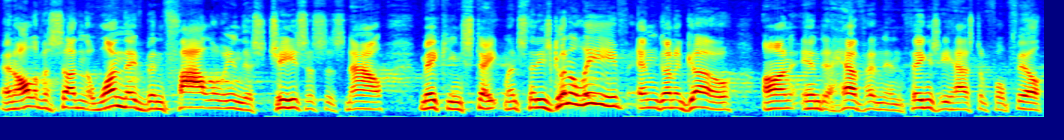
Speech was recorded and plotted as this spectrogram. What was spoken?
And all of a sudden, the one they've been following, this Jesus, is now making statements that he's going to leave and going to go on into heaven and things he has to fulfill.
